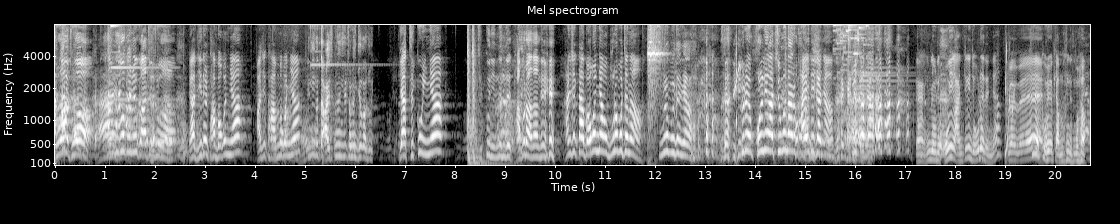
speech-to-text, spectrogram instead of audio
좋아, 좋아. 한국어 배려고 아주 좋아. 야, 니들 다 먹었냐? 아직 다 안 먹었냐? 형님 그때 아이스크림 생기처럼 생겨가지고. 야, 듣고 있냐? 듣고 있는데 답을 안 하네. 한식 다 먹었냐고 물어보잖아. 물어보더냐. 그래 볼링아 주문하러 가야 되잖아. 야, 근데 우리 공익 안 찍은 지 오래됐냐? 왜 왜? 왜 이렇게 안 맞는 거야?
